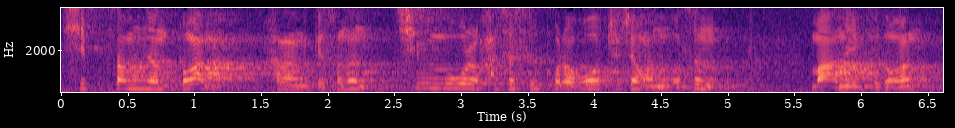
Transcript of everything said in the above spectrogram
13년 동안 하나님께서는 침묵을 하셨을 거라고 추정하는 것은 만일 그동안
